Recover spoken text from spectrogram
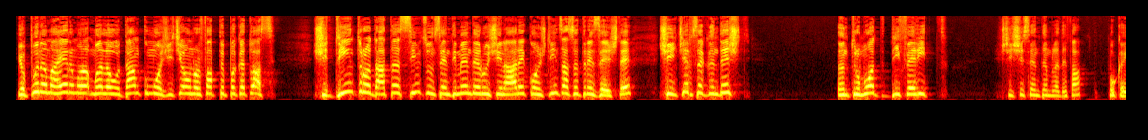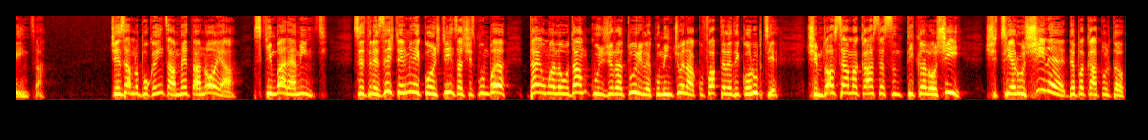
Eu până mai ieri mă, mă lăudam cu mojicea unor fapte păcătoase. Și dintr-o dată simți un sentiment de rușinare, conștiința se trezește și începi să gândești într-un mod diferit. Știi ce se întâmplă de fapt? Pocăința. Ce înseamnă pocăința? Metanoia, schimbarea minții. Se trezește în mine conștiința și spun, bă, da, eu mă lăudam cu înjurăturile, cu minciuna, cu faptele de corupție și îmi dau seama că astea sunt ticăloșii și ți-e rușine de păcatul tău.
